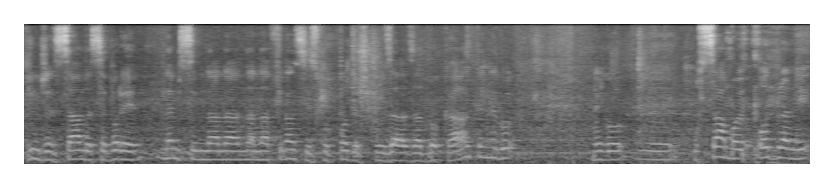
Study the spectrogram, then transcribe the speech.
prinuđen sam da se bore, ne mislim na, na, na, na finansijsku podršku za, za advokate, nego nego e, u samoj odbrani e, e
